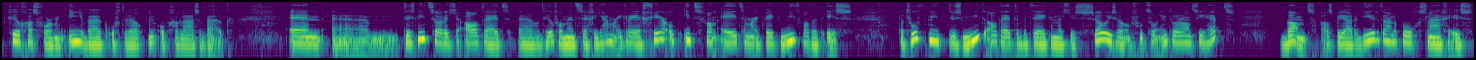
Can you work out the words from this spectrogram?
veel gasvorming in je buik, oftewel een opgeblazen buik. En uh, het is niet zo dat je altijd, uh, want heel veel mensen zeggen: ja, maar ik reageer op iets van eten, maar ik weet niet wat het is. Dat hoeft niet, dus niet altijd te betekenen dat je sowieso een voedselintolerantie hebt. Want als bij jou de dierentuin op hol geslagen is,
